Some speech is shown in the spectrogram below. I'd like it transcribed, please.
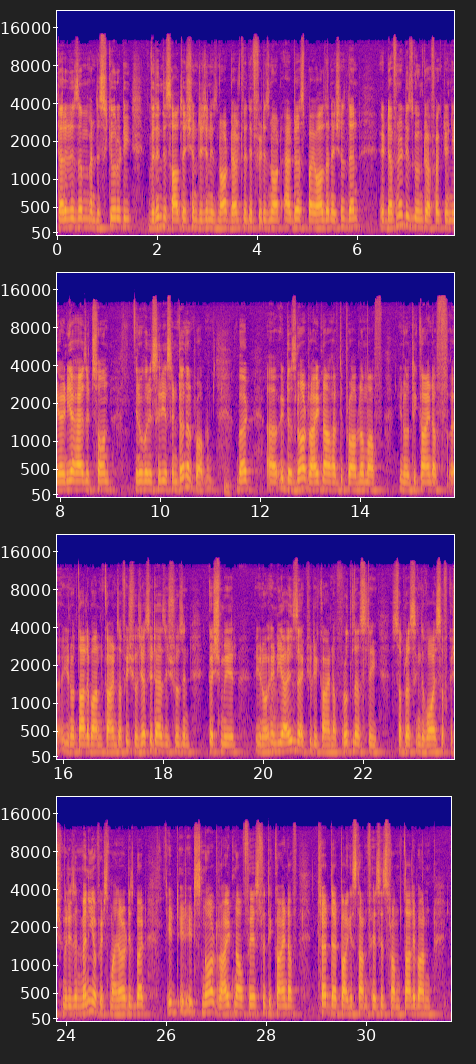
terrorism and the security within the South Asian region is not dealt with, if it is not addressed by all the nations, then it definitely is going to affect India. India has its own, you know, very serious internal problems, mm. but uh, it does not right now have the problem of, you know, the kind of, uh, you know, Taliban kinds of issues. Yes, it has issues in Kashmir. You know, India is actually kind of ruthlessly suppressing the voice of Kashmiris and many of its minorities, but it, it, it's not right now faced with the kind of threat that Pakistan faces from Taliban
